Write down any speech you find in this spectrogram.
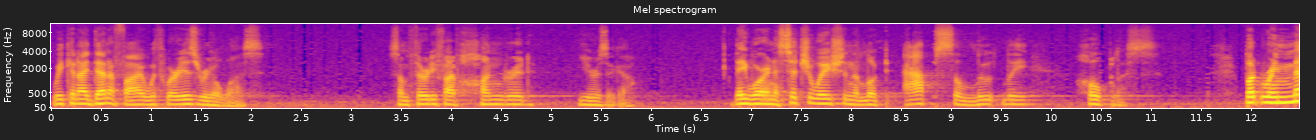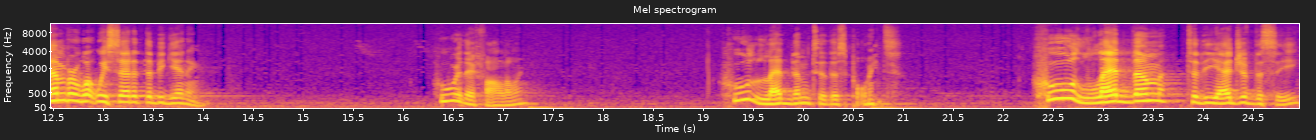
we can identify with where Israel was some 3,500 years ago. They were in a situation that looked absolutely hopeless. But remember what we said at the beginning. Who were they following? Who led them to this point? Who led them to the edge of the sea?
